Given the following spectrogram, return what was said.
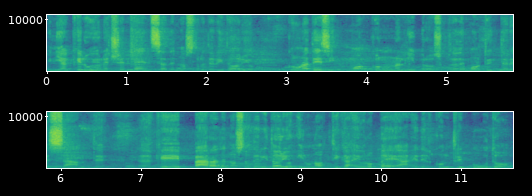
quindi anche lui un'eccellenza del nostro territorio, con tesi, con un libro scusate, molto interessante che parla del nostro territorio in un'ottica europea e del contributo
